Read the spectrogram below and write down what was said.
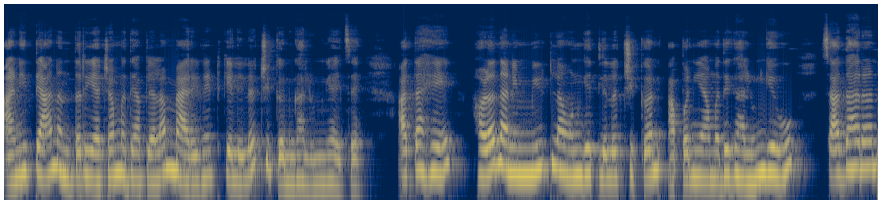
आणि त्यानंतर याच्यामध्ये आपल्याला मॅरिनेट केलेलं चिकन घालून घ्यायचं आहे आता हे हळद आणि मीठ लावून घेतलेलं चिकन आपण यामध्ये घालून घेऊ. साधारण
